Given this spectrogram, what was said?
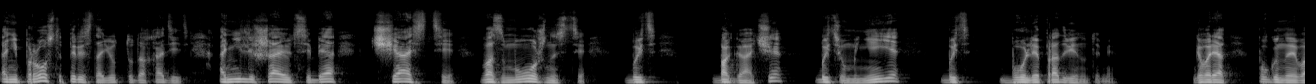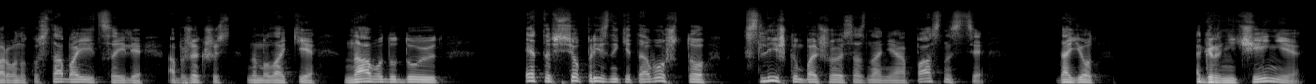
они просто перестают туда ходить. Они лишают себя части, возможности быть богаче, быть умнее, быть более продвинутыми. Говорят, пуганная ворона куста боится или, обжегшись на молоке, на воду дуют. Это все признаки того, что слишком большое сознание опасности дает ограничение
